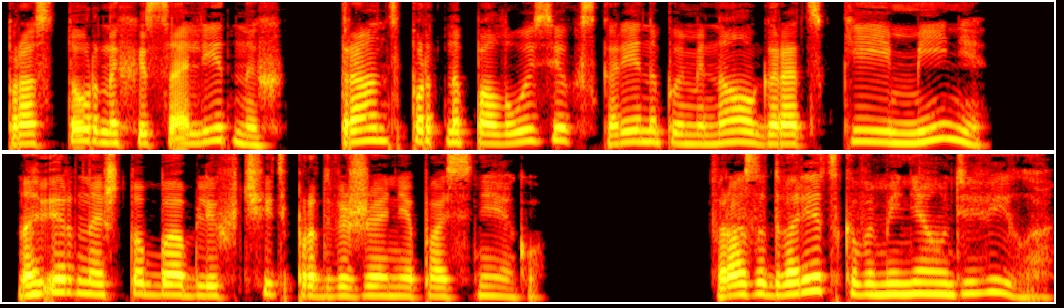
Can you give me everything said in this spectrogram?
просторных и солидных, Транспорт на полозьях скорее напоминал городские мини, наверное, чтобы облегчить продвижение по снегу. Фраза Дворецкого меня удивила.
